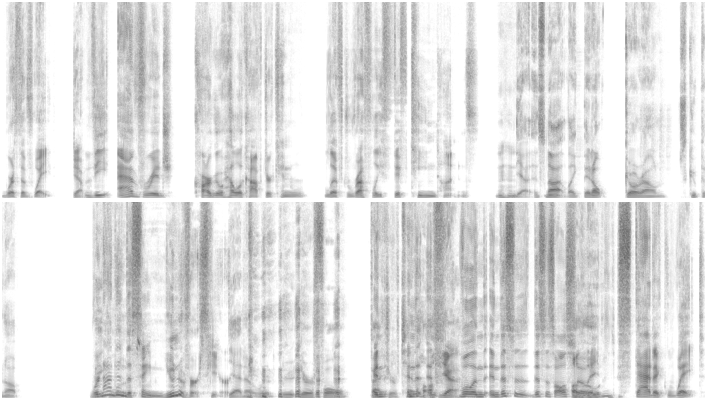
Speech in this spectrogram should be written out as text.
worth of weight. Yeah. The average cargo helicopter can lift roughly 15 tons. Mhm. Yeah, it's not like they don't go around scooping up. We're Big not in the same universe here. Yeah, no, we're, you're- you're a full And- of ten and the- off. Yeah. Well, and, and this is this is also Unladen. static weight.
